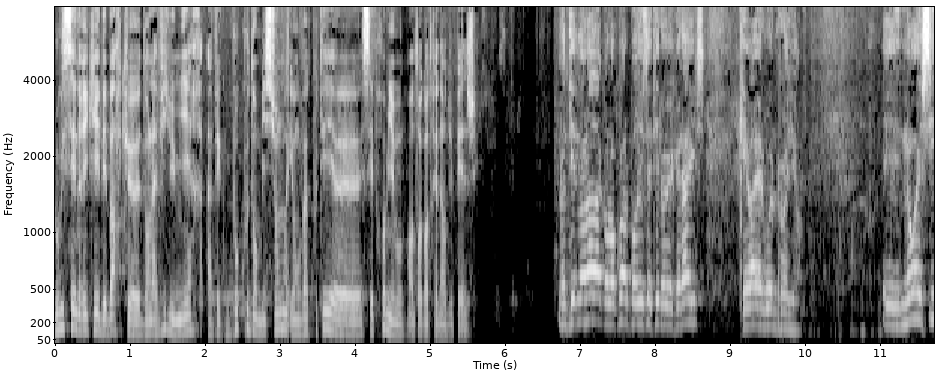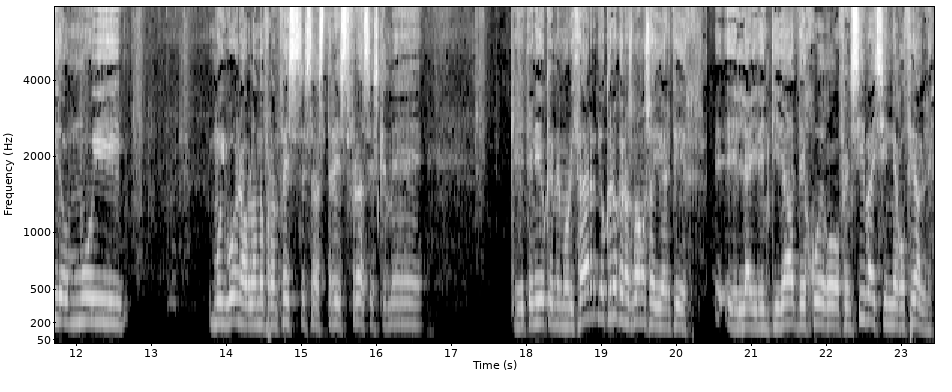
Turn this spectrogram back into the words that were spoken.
Luis Enrique débarque dans la ville lumière avec beaucoup d'ambition et on va écouter euh, ses premiers mots en tant qu'entraîneur du PSG. No entiendo nada, con lo cual podéis decir lo que queráis, que va a haber buen rollo. Eh, no he sido muy, muy bueno hablando francés, esas tres frases que me que he tenido que memorizar. Yo creo que nos vamos a divertir. Eh, La identidad de juego ofensiva es innegociable.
